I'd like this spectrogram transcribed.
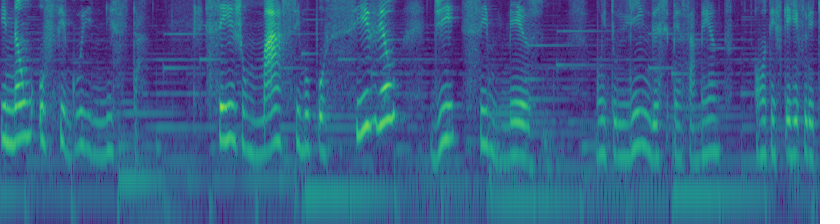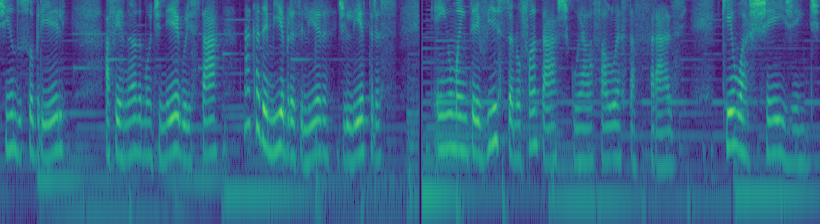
e não o figurinista. Seja o máximo possível de si mesmo. Muito lindo esse pensamento. Ontem fiquei refletindo sobre ele. A Fernanda Montenegro está na Academia Brasileira de Letras. Em uma entrevista no Fantástico, ela falou esta frase que eu achei, gente,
